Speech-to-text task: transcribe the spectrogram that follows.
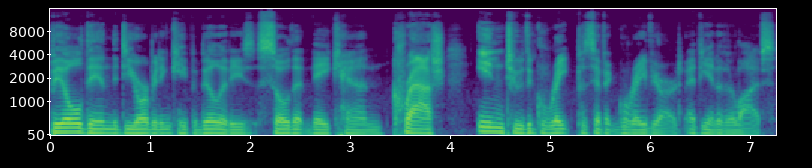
build in the deorbiting capabilities so that they can crash into the great Pacific graveyard at the end of their lives.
